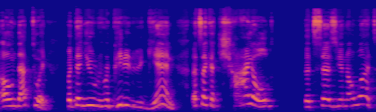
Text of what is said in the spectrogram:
owned up to it. But then you repeated it again. That's like a child that says, you know what,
